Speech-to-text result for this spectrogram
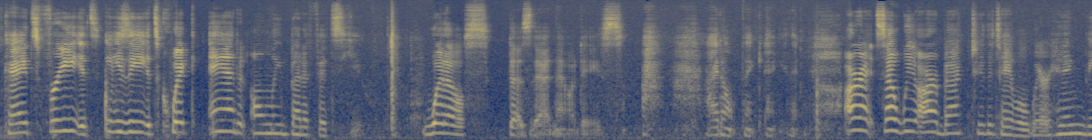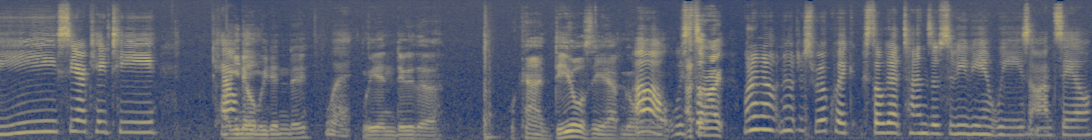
Okay, it's free, it's easy, it's quick, and it only benefits you. What else does that nowadays? I don't think anything. All right, so we are back to the table. We are hitting the CRKT. Oh, you know what we didn't do? What? We didn't do the what kind of deals do you have going Oh, on? we That's still. all right. Well, no, no, no, just real quick. Still got tons of Civivi and WE's on sale,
